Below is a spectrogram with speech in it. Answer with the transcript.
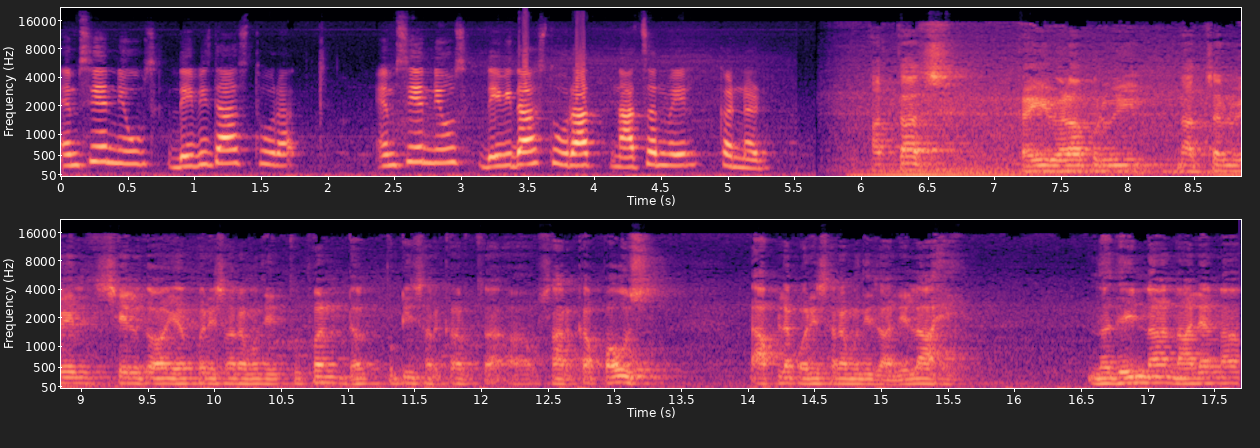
M C N news Devidas Thorat M C N news Devidas Thorat Nachanvel Kannad. आत्ताच काही वेळापूर्वी नाचनवेल शेलगाव या परिसरामध्ये तुफान ढगफुटी सरकारचा सारखा पाऊस आपल्या परिसरामध्ये झालेला आहे. नदींना नाल्यांना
